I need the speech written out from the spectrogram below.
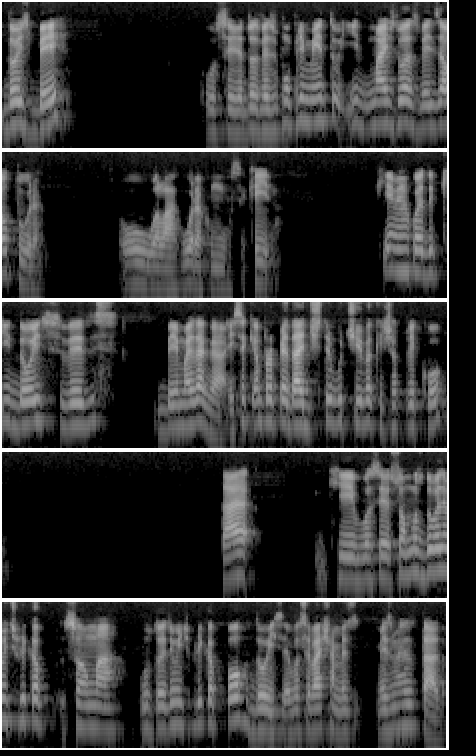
2b, ou seja, duas vezes o comprimento e mais duas vezes a altura, ou a largura, como você queira. Que é a mesma coisa que 2 vezes b mais h. Isso aqui é uma propriedade distributiva que a gente aplicou, tá? que você soma os dois e multiplica, soma os dois e multiplica por 2, aí você vai achar o mes mesmo resultado.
